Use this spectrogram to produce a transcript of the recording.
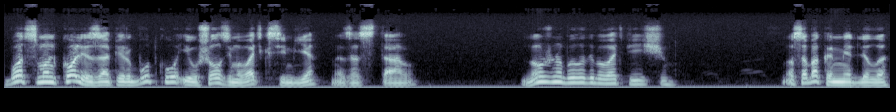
Боцман Коли запер будку и ушел зимовать к семье на заставу. Нужно было добывать пищу. Но собака медлила,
